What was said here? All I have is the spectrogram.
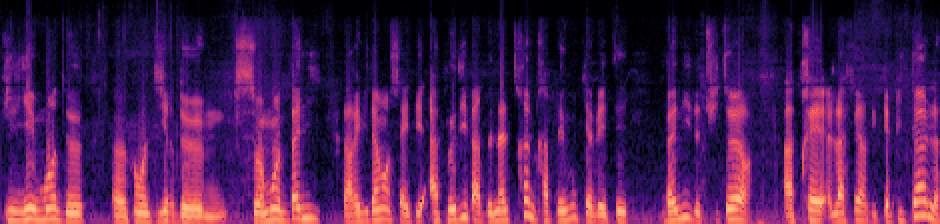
qu'il y ait moins de, euh, comment dire, de, soit moins banni. Alors évidemment, ça a été applaudi par Donald Trump. Rappelez-vous qu'il avait été banni de Twitter après l'affaire du Capitole,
